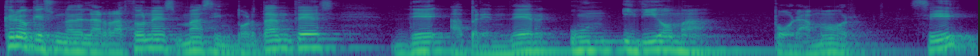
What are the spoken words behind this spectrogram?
Creo que es una de las razones más importantes de aprender un idioma por amor. ¿Sí?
